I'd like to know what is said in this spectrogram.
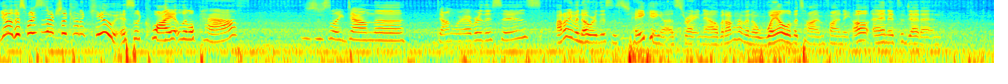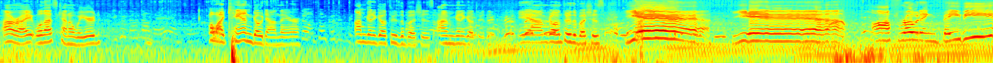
Yo, this place is actually kind of cute. It's a quiet little path. It's just like down the down wherever this is. I don't even know where this is taking us right now, but I'm having a whale of a time finding. Oh, and it's a dead end. All right, well that's kind of weird. Oh, I can go down there. I'm gonna go through the bushes. I'm gonna go through the. Yeah, I'm going through the bushes. Yeah, yeah. Off-roading, baby.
